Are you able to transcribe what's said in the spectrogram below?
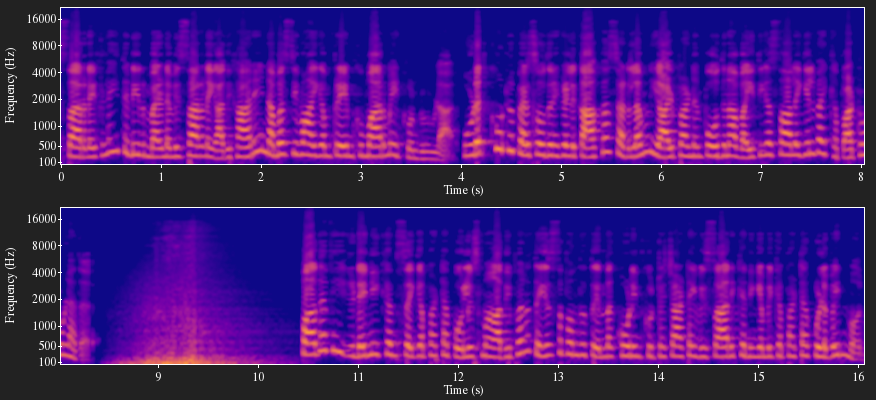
விசாரணைகளை திடீர் மரண விசாரணை அதிகாரி நமசிவாயம் பிரேம்குமார் மேற்கொண்டுள்ளார். உடற்கூற்று பரிசோதனைகளுக்காக சடலம் யாழ்ப்பாணம் போதனா வைத்தியசாலையில் வைக்கப்பட்டுள்ளது. பதவி இடைநீக்கம் செய்யப்பட்ட போலீஸ் மா அதிபர் தேசபந்து தென்னக்கோனின் குற்றச்சாட்டை விசாரிக்க நியமிக்கப்பட்ட குழுவின் முன்.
